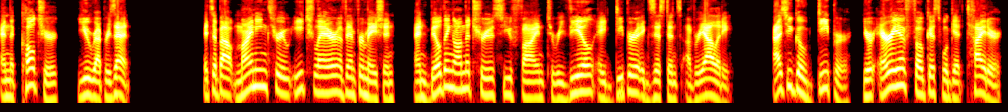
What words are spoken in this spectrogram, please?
and the culture you represent. It's about mining through each layer of information and building on the truths you find to reveal a deeper existence of reality. As you go deeper, your area of focus will get tighter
